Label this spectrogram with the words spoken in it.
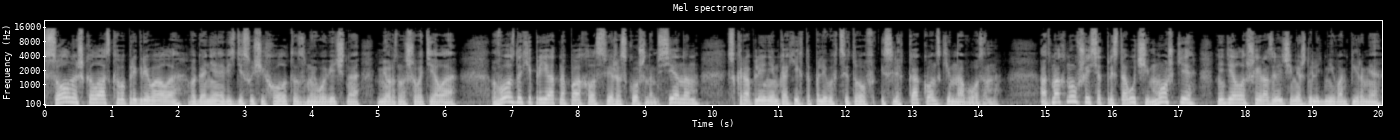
Солнышко ласково пригревало, выгоняя вездесущий холод из моего вечно мерзнувшего тела. В воздухе приятно пахло свежескошенным сеном, с краплением каких-то полевых цветов и слегка конским навозом. Отмахнувшись от приставучей мошки, не делавшей различий между людьми и вампирами,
